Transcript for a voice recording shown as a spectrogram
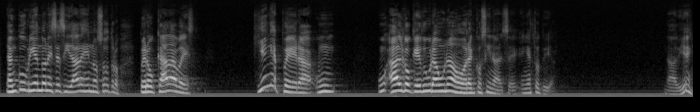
están cubriendo necesidades en nosotros, pero cada vez, ¿quién espera un, algo que dura una hora en cocinarse en estos días? Nadie.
